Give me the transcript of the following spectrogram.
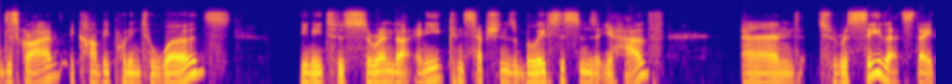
described. It can't be put into words. You need to surrender any conceptions or belief systems that you have. And to receive that state,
